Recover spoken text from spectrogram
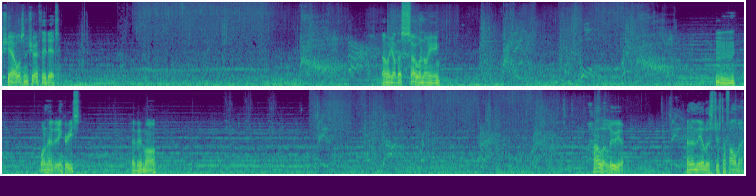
Shit, I wasn't sure if they did. Oh my god, that's so annoying. Hmm. One-handed increase. A bit more. Hallelujah. And then the other's just a Falmer.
